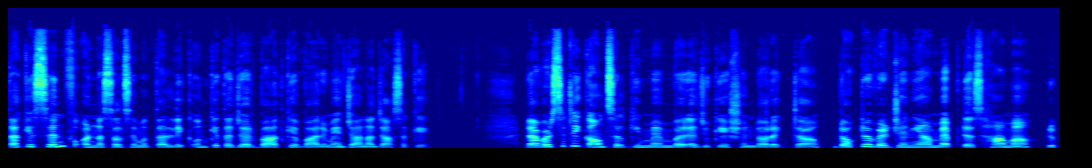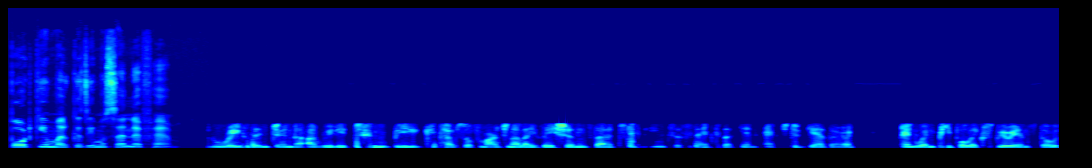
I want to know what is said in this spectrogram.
تاکہ صنف اور نسل سے متعلق ان کے تجربات کے بارے میں جانا جا سکے ڈائیورسٹی کونسل کی member education director doctor Virginia Mapedzahama report کی مرکزی مصنف ہیں race and gender are really two big types of marginalizations that can intersect, that can act together. And when people experience those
